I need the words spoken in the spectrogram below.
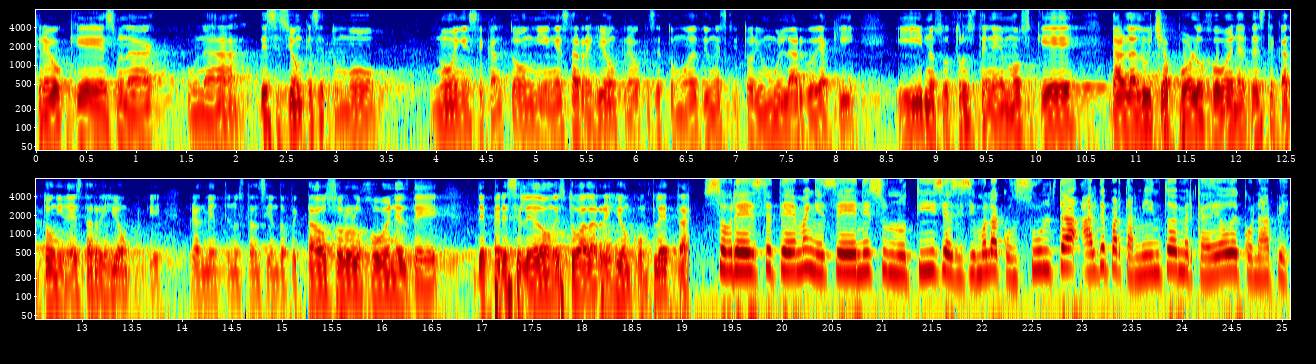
Creo que es una, una decisión que se tomó no en este cantón ni en esta región, creo que se tomó desde un escritorio muy largo de aquí y nosotros tenemos que dar la lucha por los jóvenes de este cantón y de esta región, porque realmente no están siendo afectados solo los jóvenes de, de Pérez Celedón, es toda la región completa. Sobre este tema, en SN Sus Noticias hicimos la consulta al Departamento de Mercadeo de CONAPE,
